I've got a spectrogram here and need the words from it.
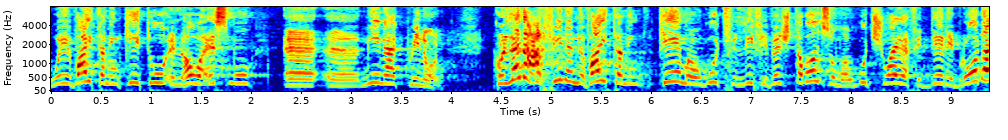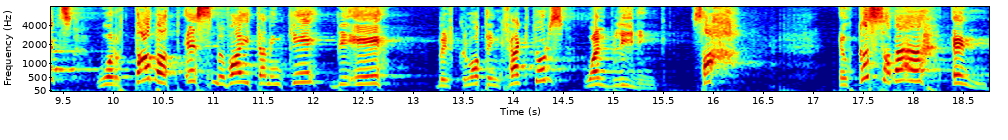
vitamin K 2 اللي هو اسمه menaquinone كلنا عارفين إن vitamin K موجود في ال leafy vegetables وموجود شوية في ال dairy products وارتبط اسم vitamin K بإيه؟ بال clotting factors وال bleeding صح؟ القصة بقى إن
